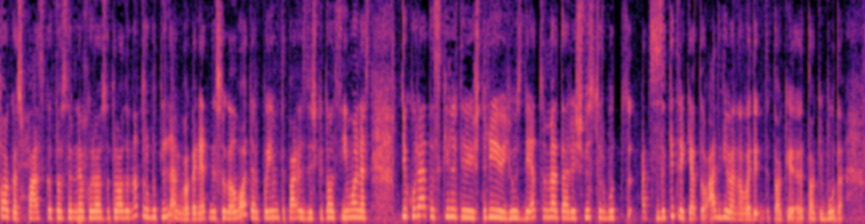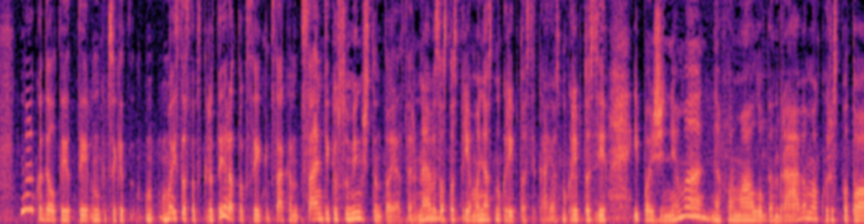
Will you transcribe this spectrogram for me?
tokios paskatos ar ne, kurios atrodo, na, turbūt lengva ganėtinai sugalvoti ar paimti pavyzdį iš kitos įmonės, į kurią tą skiltį iš trijų jūs dėtumėte, ar iš vis turbūt atsisakyti reikėtų atgyveną vadinti tokį, tokį būdą. Ne, kodėl tai, tai, kaip sakyt, maistas apskritai yra toksai, kaip sakant, santykių suminkštintojas, ar ne? Mm. Visos tos priemonės nukreiptos į ką? Jos nukreiptos į, į pažinimą, neformalų bendravimą, kuris po to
